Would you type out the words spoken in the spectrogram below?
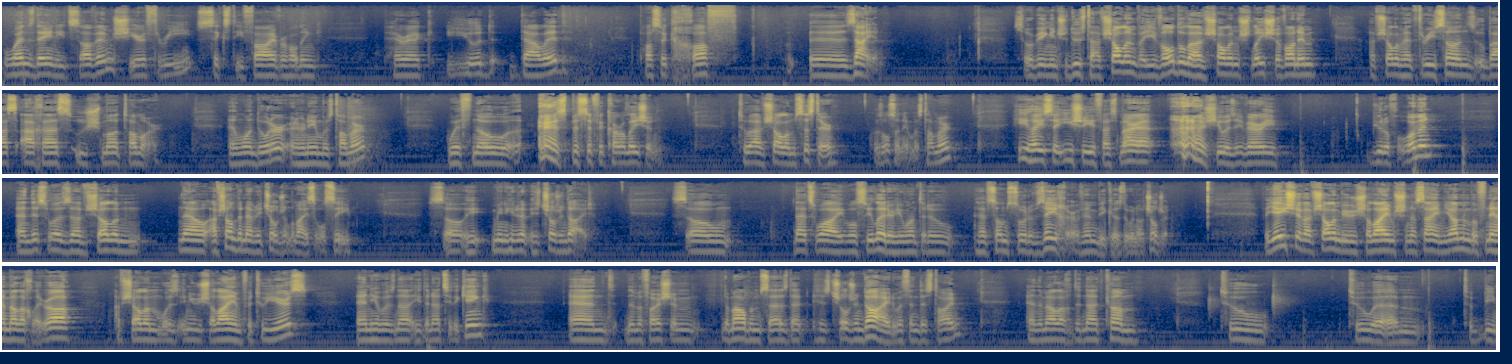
Wednesday Nitzavim, Shir 365. We're holding Perek Yud Dalid, Pasuk Chof uh, Zion. So we're being introduced to Avshalom. Vayivoldu Avshalom Shleish Avonim. Avshalom had three sons, Ubas Achas Ushma Tamar, and one daughter, and her name was Tamar, with no specific correlation to Avshalom's sister whose also name was Tamar. He haisa isha yifasmara. She was a very beautiful woman, and this was of Shalom. Now, Avshalom didn't have any children. Lamaisa, we'll see. So, he, meaning he didn't, his children died. So, that's why we'll see later. He wanted to have some sort of zeicher of him because there were no children. V'yeshev Avshalom b'Yerushalayim shenasayim yamim ufnei hamelach le'ra. Avshalom was in Yerushalayim for two years, and he was not he did not see the king. And the Mefarshim, the Malbim says that his children died within this time, and the Melech did not come to to um, to be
